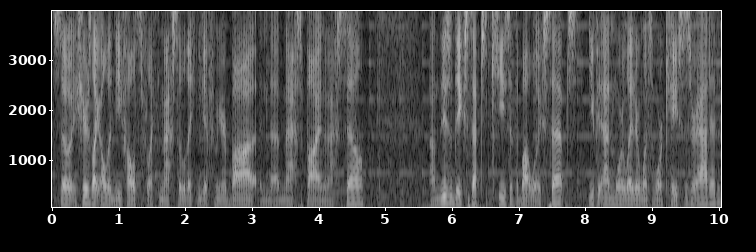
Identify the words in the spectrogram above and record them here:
So here's like all the defaults for like the max level they can get from your bot and the max buy and the max sell. Um, these are the accepted keys that the bot will accept. You can add more later once more cases are added,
